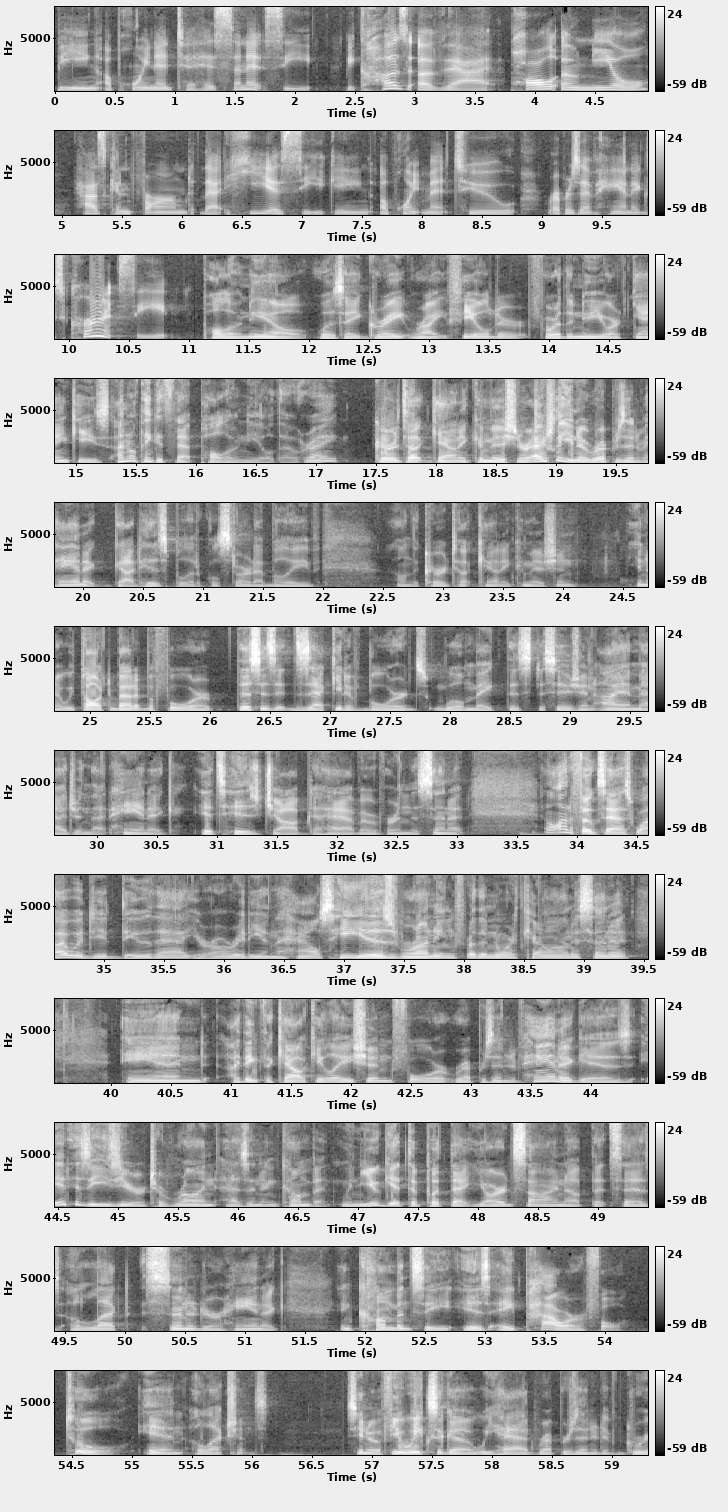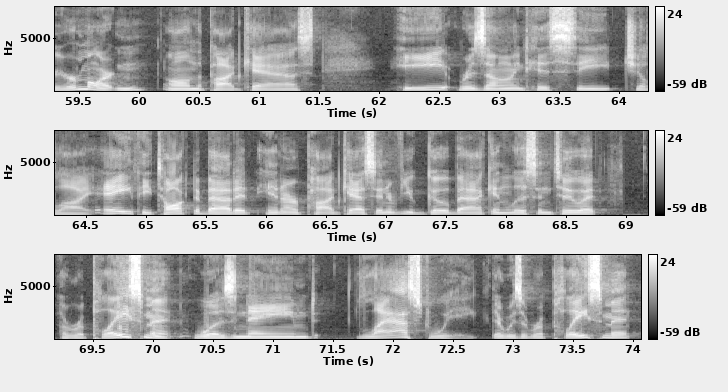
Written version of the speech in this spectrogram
being appointed to his Senate seat. Because of that, Paul O'Neill has confirmed that he is seeking appointment to Representative Hanig's current seat. Paul O'Neill was a great right fielder for the New York Yankees. I don't think it's that Paul O'Neill, though, right? Currituck County Commissioner. Actually, you know, Representative Hanig got his political start, I believe, on the Currituck County Commission you know, we talked about it before. This is executive boards will make this decision. I imagine that Hanig, it's his job to have over in the Senate. And a lot of folks ask, why would you do that? You're already in the House. He is running for the North Carolina Senate. And I think the calculation for Representative Hanig is it is easier to run as an incumbent. When you get to put that yard sign up that says elect Senator Hanig, incumbency is a powerful tool in elections. So, you know, a few weeks ago, we had Representative Grier Martin on the podcast. He resigned his seat July 8th. He talked about it in our podcast interview. Go back and listen to it. A replacement was named last week. There was a replacement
